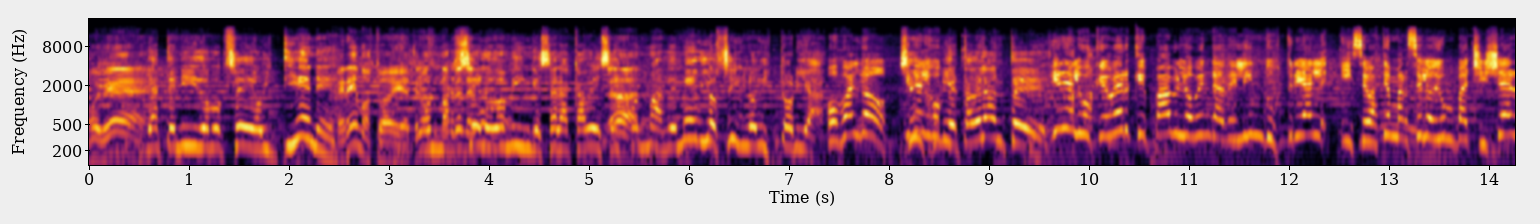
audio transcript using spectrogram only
Muy bien. Que ha tenido boxeo y tiene Tenemos todavía, tenemos con un campeón del Marcelo mundo. Domínguez a la cabeza Claro. y con más de medio siglo de historia. Osvaldo, Sí, ¿tiene algo, Julieta, adelante. ¿tiene algo que ver que Pablo venga del industrial y Sebastián Marcelo de un bachiller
